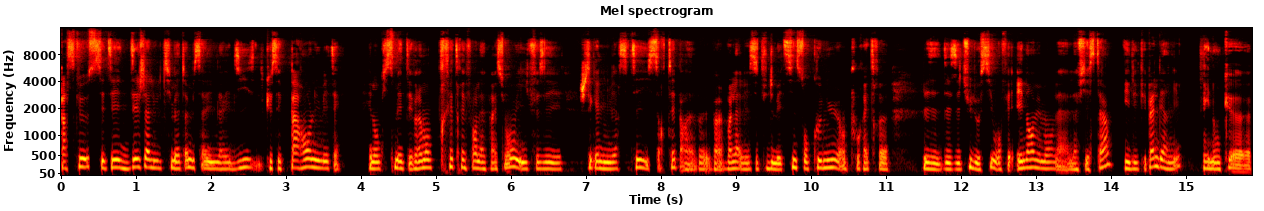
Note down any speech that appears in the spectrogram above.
parce que c'était déjà l'ultimatum, et ça il me l'avait dit, que ses parents lui mettaient. Et donc, il se mettait vraiment très, très fort la pression. Il faisait, je sais qu'à l'université, il sortait par, voilà, les études de médecine sont connues hein, pour être euh, des, études aussi où on fait énormément la, fiesta. Il n'était pas le dernier. Et donc, euh,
